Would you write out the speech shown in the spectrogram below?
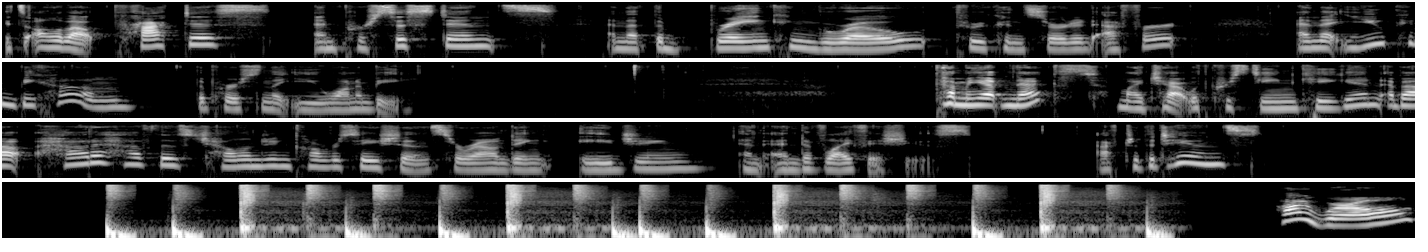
it's all about practice and persistence, and that the brain can grow through concerted effort, and that you can become the person that you want to be. Coming up next, my chat with Christine Keegan about how to have those challenging conversations surrounding aging and end of life issues. After the tunes. Hi, world.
